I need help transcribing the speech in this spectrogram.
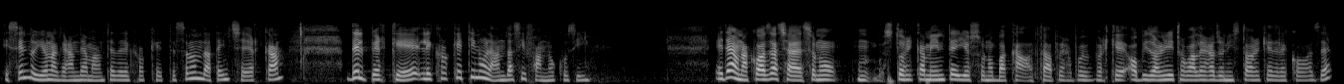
essendo io una grande amante delle crocchette, sono andata in cerca del perché le crocchette in Olanda si fanno così. Ed è una cosa, cioè, sono, mm, storicamente io sono bacata proprio perché ho bisogno di trovare le ragioni storiche delle cose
